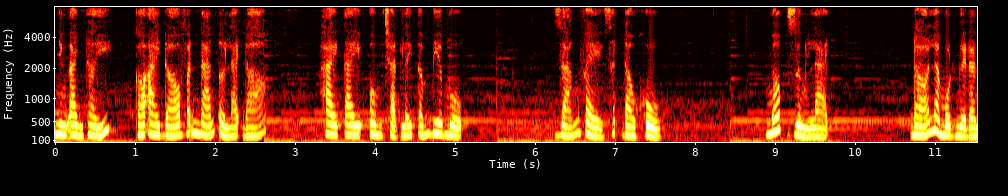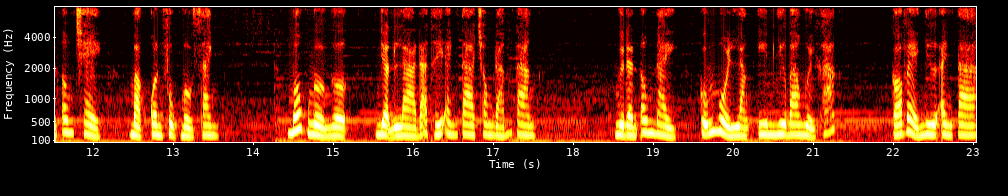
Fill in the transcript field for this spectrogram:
Nhưng anh thấy có ai đó vẫn nán ở lại đó. Hai tay ôm chặt lấy tấm bia mộ. dáng vẻ rất đau khổ. Mốc dừng lại. Đó là một người đàn ông trẻ mặc quân phục màu xanh. Mốc ngờ ngợ nhận là đã thấy anh ta trong đám tang. Người đàn ông này cũng ngồi lặng im như bao người khác. Có vẻ như anh ta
